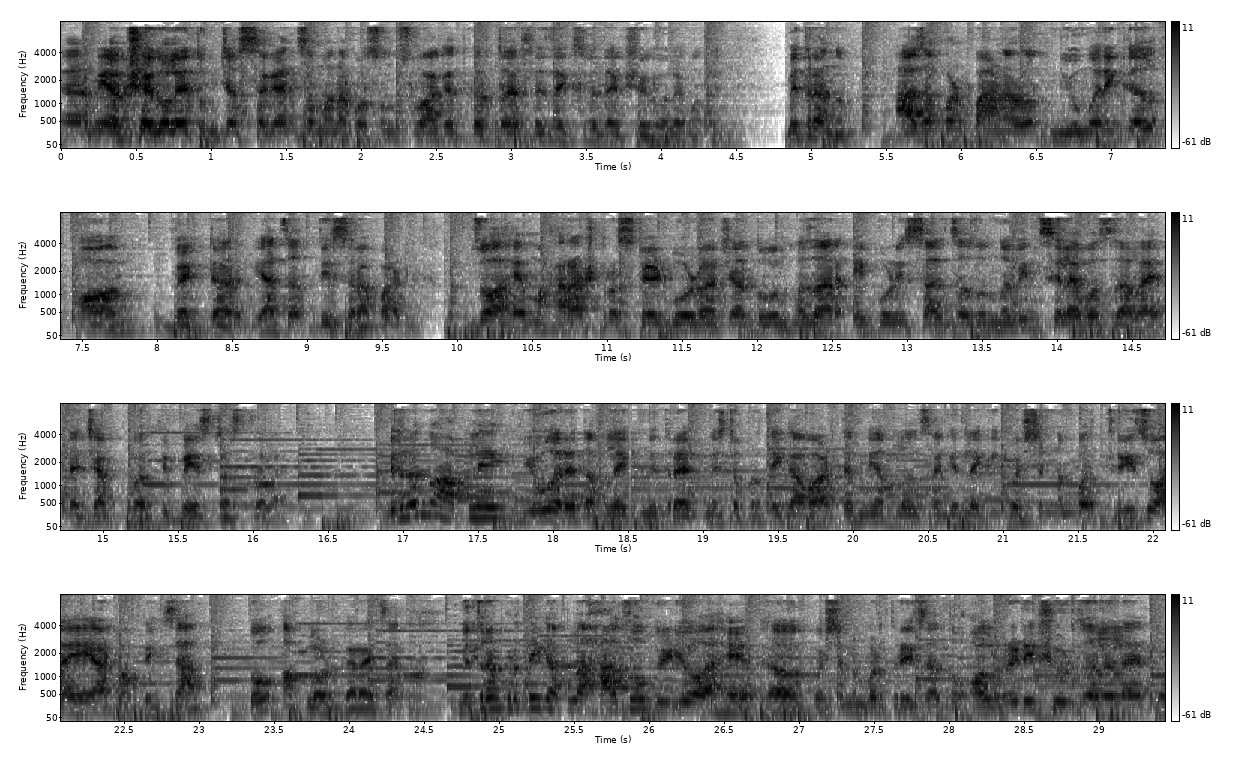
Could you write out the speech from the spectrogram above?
तर मी अक्षय गोले तुमच्या सगळ्यांचं मनापासून स्वागत करतोय फिजिक्स विथ अक्षय गोले मध्ये मित्रांनो आज आपण पाहणार आहोत न्यूमरिकल ऑन वेक्टर याचा तिसरा पाठ. जो आहे महाराष्ट्र स्टेट बोर्डाच्या दोन हजार एकोणीस सालचा जो नवीन सिलेबस झालाय त्याच्यावरती बेस्ड असलेला आहे. मित्रांनो आपले एक व्ह्युअर आहेत आपले एक मित्र आहेत मिस्टर प्रतीक आवाड त्यांनी आपल्याला सांगितलं की क्वेश्चन नंबर थ्री जो आहे या टॉपिकचा तो अपलोड करायचा. मित्र प्रतीक आपला हा जो व्हिडिओ आहे क्वेश्चन नंबर थ्रीचा तो ऑलरेडी शूट झालेला आहे तो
